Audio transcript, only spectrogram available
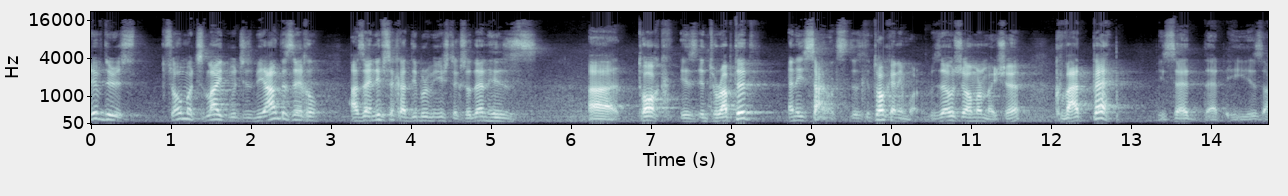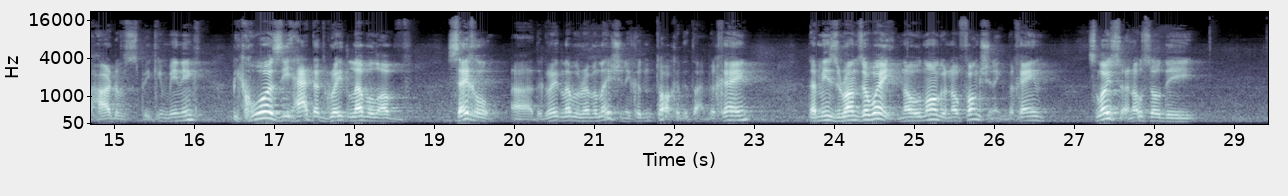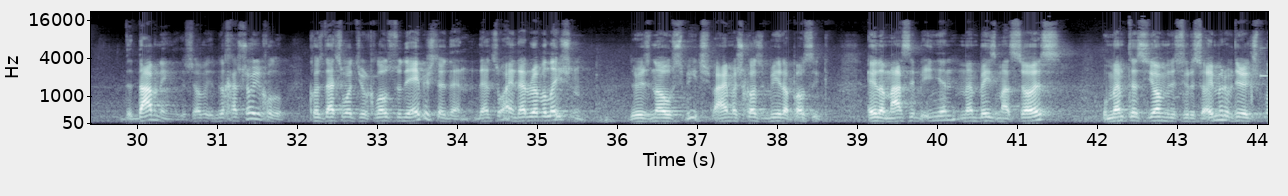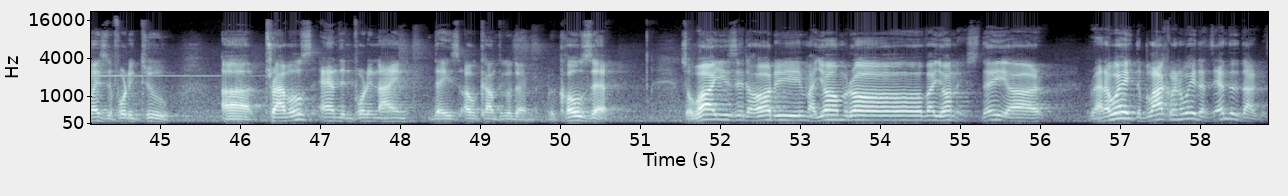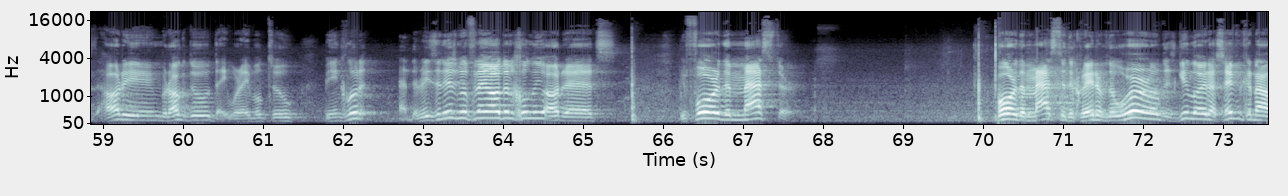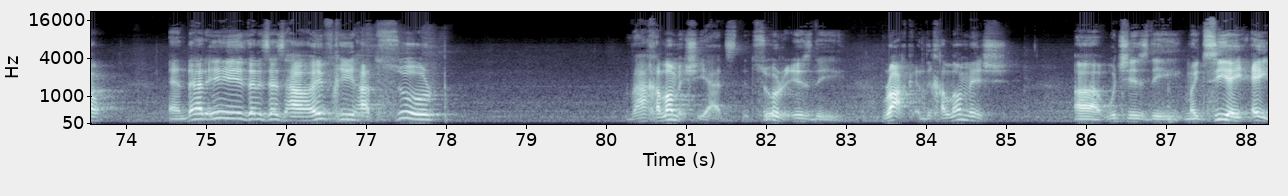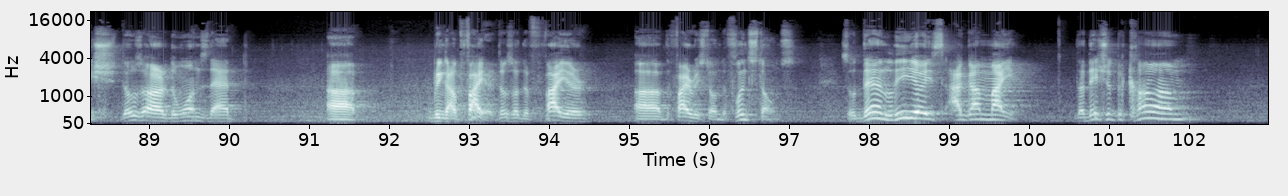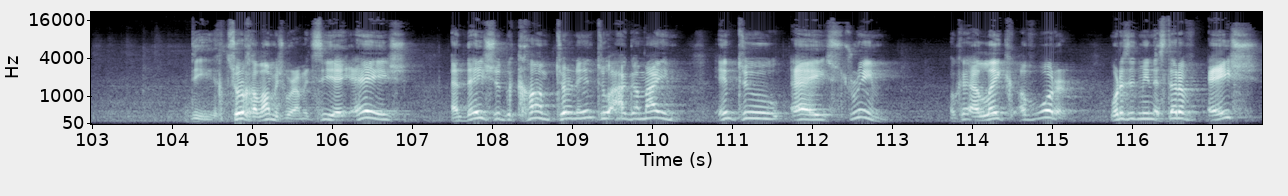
if there is so much light which is beyond the seichel, so then his uh, talk is interrupted and he's silenced. He doesn't talk anymore. He said that he is a hard of speaking, meaning because he had that great level of seichel, uh, the great level of revelation, he couldn't talk at the time. B'chein, that means runs away, no longer, no functioning. B'chein, sloisa, and also the the davening, the because that's what you're close to the Abishter then. That's why in that revelation there is no speech. If there explains the 42 uh, travels and in 49 days of counting of Doim. Recalls them. So why is it Horim Ayom Rov Ayonis? They are ran away. The block ran away. That's the end of the darkness. The Harim, Rogdu, they were able to be included. And the reason is. Before the master, before the master, the creator of the world, is Giloy Canal. And that is, then it says, Ha'ifchi Hatsur V'achalomish, he adds. The Tsur is the rock, and the Chalomish, uh, which is the Moitziye Eish, those are the ones that uh, bring out fire. Those are the fire, uh, the fiery stone, the flint stones. So then, Liyois Agamayim, that they should become the Tzur Chalomish, where Amitziye Eish, and they should become, turn into Agamayim, into a stream, okay, a lake of water. What does it mean? Instead of Eish,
